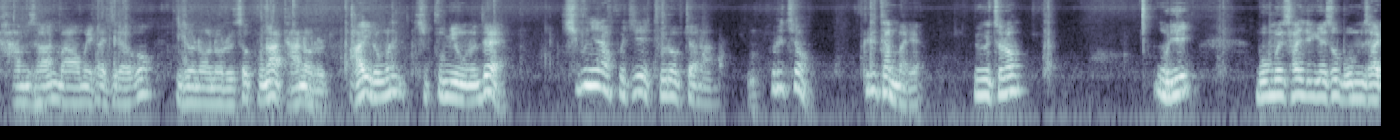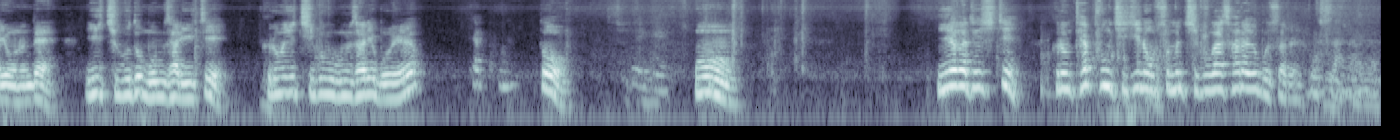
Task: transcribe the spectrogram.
감사한 마음을 가지라고 이런 언어를 썼구나 단어를 아 이러면 기쁨이 오는데 기분이 나쁘지 더럽잖아 그렇죠 그렇단 말이야 이것처럼 우리 몸을 살리기 위해서 몸살이 오는데 이 지구도 몸살이 있지 그러면 이 지구 몸살이 뭐예요 태풍. 또. 어. 이해가 되시지? 그럼 태풍 지진 없으면 지구가 살아요, 못 살아요? 못 살아요.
